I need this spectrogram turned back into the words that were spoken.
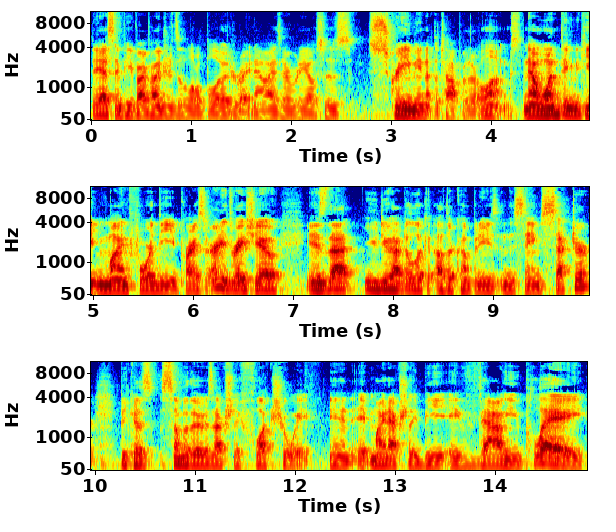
the S&P 500 is a little bloated right now as everybody else is screaming at the top of their lungs. Now, one thing to keep in mind for the price to earnings ratio is that you do have to look at other companies in the same sector because some of those actually fluctuate and it might actually be a value play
